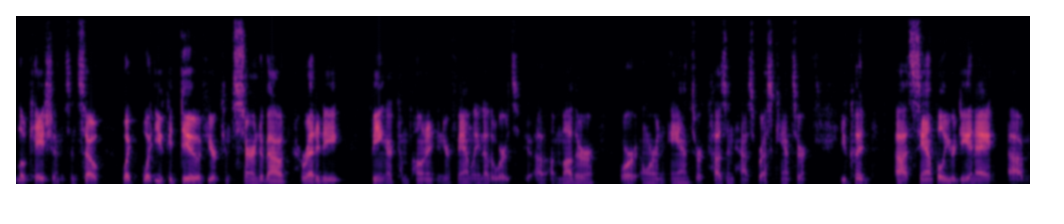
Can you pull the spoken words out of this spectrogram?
locations. And so, what what you could do if you're concerned about heredity being a component in your family, in other words, a, a mother or or an aunt or a cousin has breast cancer, you could uh, sample your DNA. Um,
